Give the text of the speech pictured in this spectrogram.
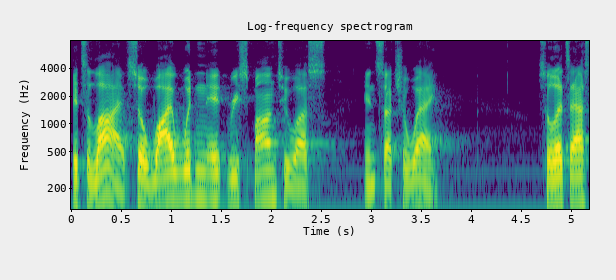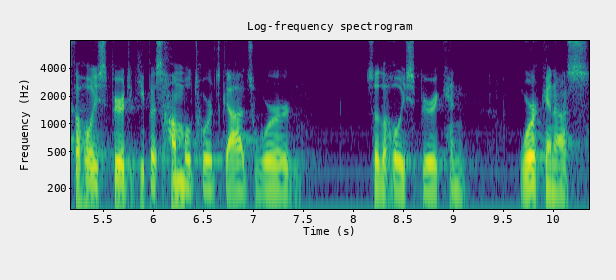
It's alive. So why wouldn't it respond to us in such a way? So let's ask the Holy Spirit to keep us humble towards God's word so the Holy Spirit can work in us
